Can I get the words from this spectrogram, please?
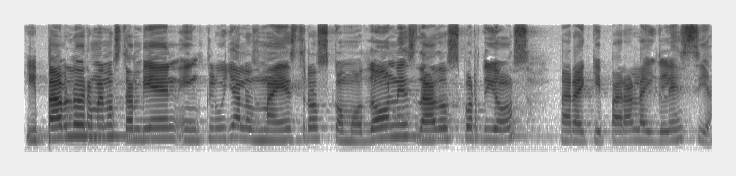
Y Pablo, hermanos, también incluye a los maestros como dones dados por Dios para equipar a la iglesia.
